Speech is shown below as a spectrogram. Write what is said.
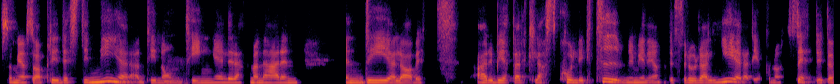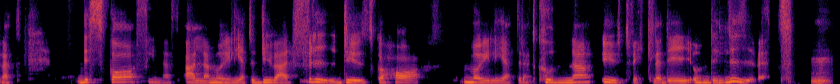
som jag sa predestinerad till mm. någonting eller att man är en, en del av ett arbetarklasskollektiv. Nu menar jag inte för att raljera det på något sätt, utan att det ska finnas alla möjligheter. Du är fri, du ska ha möjligheter att kunna utveckla dig under livet. Mm.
